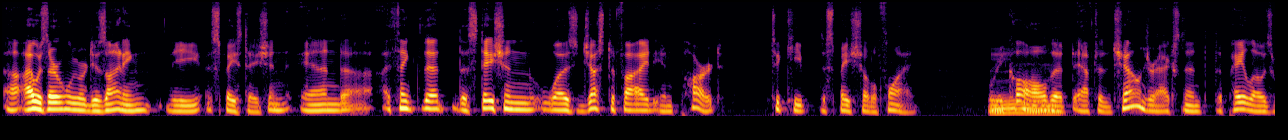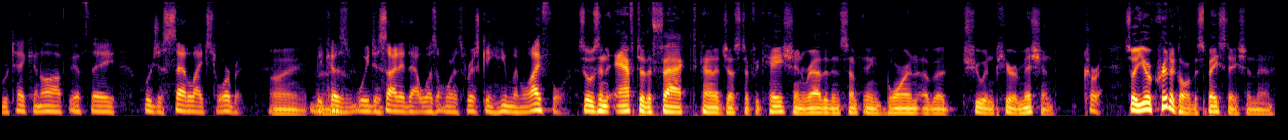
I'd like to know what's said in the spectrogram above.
Uh, I was there when we were designing the space station, and uh, I think that the station was justified in part to keep the space shuttle flying. Recall Mm. that after the Challenger accident, the payloads were taken off if they were just satellites to orbit. Right, because we decided that wasn't worth risking human life for. So it was an after the fact kind of justification rather than something born of a true and pure mission. Correct. So you're critical of the space station then?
